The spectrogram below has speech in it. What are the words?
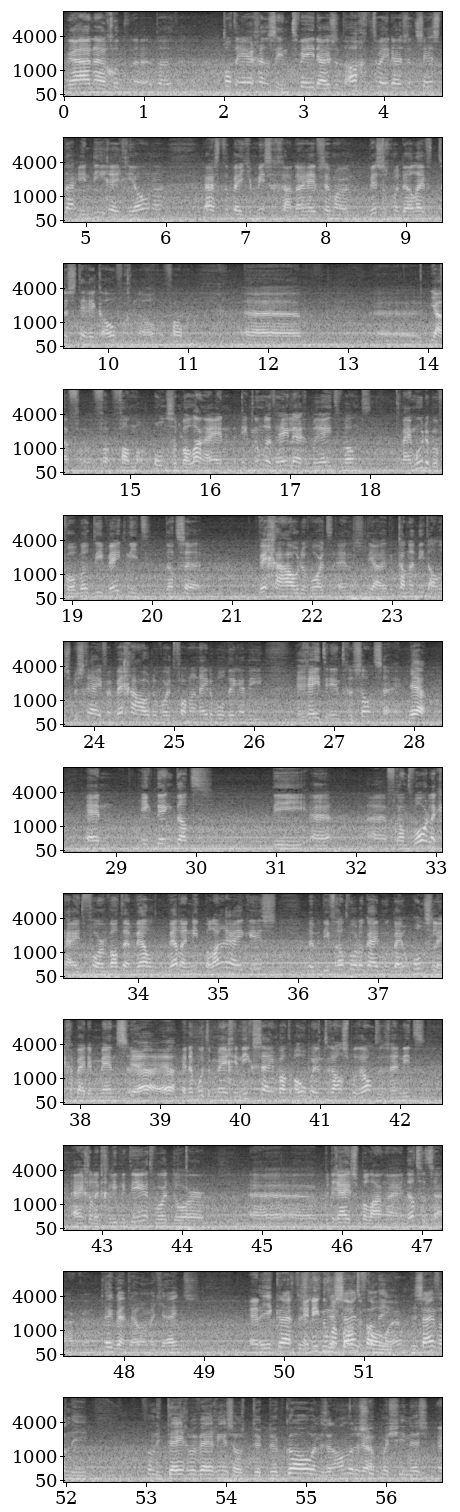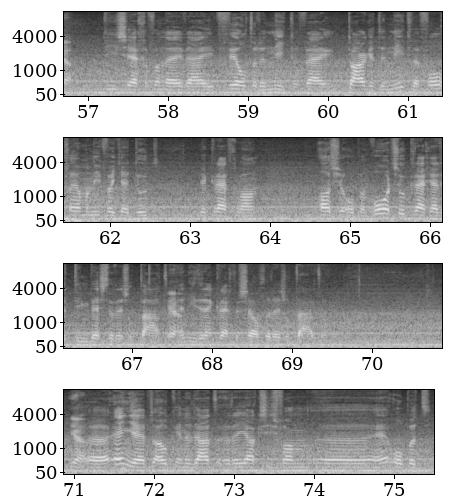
Ja, nou goed. eh, Tot ergens in 2008, 2006, daar in die regionen, daar is het een beetje misgegaan. Daar heeft zeg maar, een businessmodel heeft te sterk overgenomen van, eh, eh, ja, van onze belangen. En ik noem dat heel erg breed, want mijn moeder bijvoorbeeld, die weet niet dat ze weggehouden wordt. En ja, ik kan het niet alles beschrijven. Weggehouden wordt van een heleboel dingen die rete interessant zijn. Ja, En ik denk dat die eh, verantwoordelijkheid voor wat en wel, wel en niet belangrijk is, die verantwoordelijkheid moet bij ons liggen, bij de mensen. ja, ja. En er moet een mechaniek zijn wat open en transparant is en niet eigenlijk gelimiteerd wordt door eh, eh, bedrijfsbelangen en dat soort zaken. Ik ben het helemaal met je eens. En, En je krijgt dus, en ik noem er zijn van die, er zijn van die, van die tegenbewegingen zoals DuckDuckGo en er zijn andere Ja. zoekmachines Ja, die zeggen van nee, wij filteren niet of wij targeten niet, wij volgen helemaal niet wat jij doet. Je krijgt gewoon, als je op een woord zoekt, krijg jij de tien beste resultaten. Ja. En iedereen krijgt dezelfde resultaten. ja. Eh, en je hebt ook inderdaad reacties van, eh, hè, op het,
